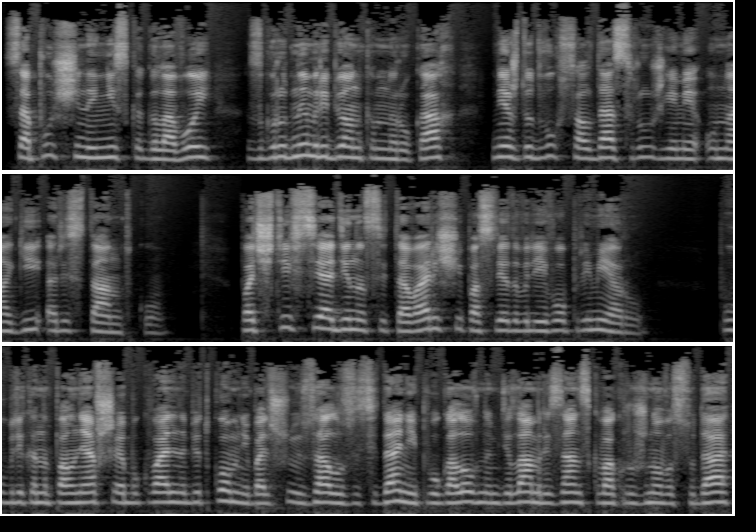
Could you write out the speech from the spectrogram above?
с опущенной низко головой, с грудным ребенком на руках, между двух солдат с ружьями у ноги арестантку. Почти все одиннадцать товарищей последовали его примеру. Публика, наполнявшая буквально битком небольшую залу заседаний по уголовным делам Рязанского окружного суда,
